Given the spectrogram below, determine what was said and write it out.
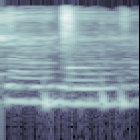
See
